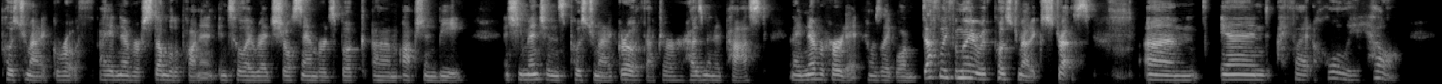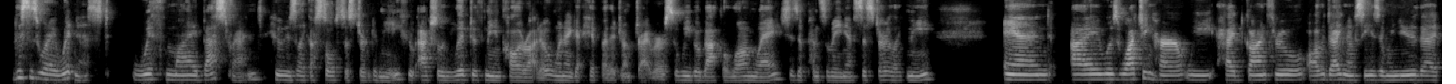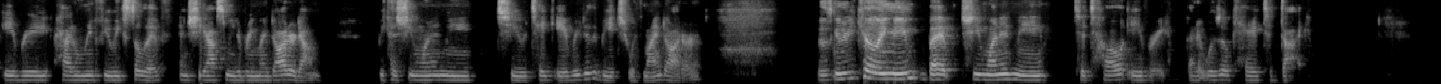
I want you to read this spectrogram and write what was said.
post traumatic growth, I had never stumbled upon it until I read Sheryl Sandberg's book, um, Option B. And she mentions post traumatic growth after her husband had passed. And I'd never heard it. I was like, well, I'm definitely familiar with post traumatic stress. Um, and I thought, holy hell, this is what I witnessed with my best friend, who's like a soul sister to me, who actually lived with me in Colorado when I got hit by the drunk driver. So we go back a long way. She's a Pennsylvania sister like me. And I was watching her. We had gone through all the diagnoses and we knew that Avery had only a few weeks to live. And she asked me to bring my daughter down because she wanted me to take Avery to the beach with my daughter. This is going to be killing me, but she wanted me to tell Avery that it was okay to die.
